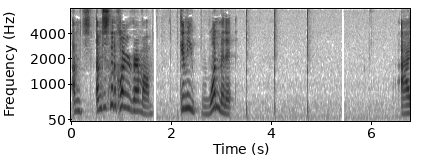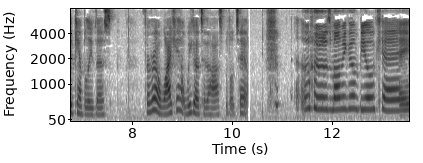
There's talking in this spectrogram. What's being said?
I'm I'm just gonna call your grandma. Give me one minute. I can't believe this. For real, why can't we go to the hospital too? Is mommy gonna be okay?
